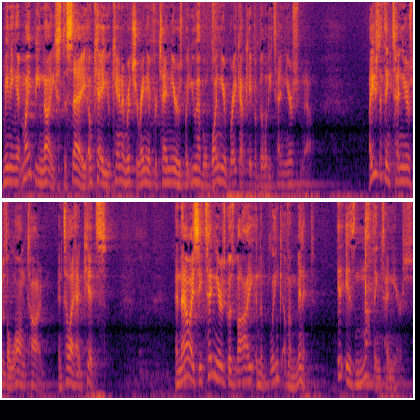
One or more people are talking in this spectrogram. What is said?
Meaning, it might be nice to say, okay, you can't enrich uranium for 10 years, but you have a one year breakout capability 10 years from now. I used to think 10 years was a long time until I had kids. And now I see 10 years goes by in the blink of a minute. It is nothing 10 years.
